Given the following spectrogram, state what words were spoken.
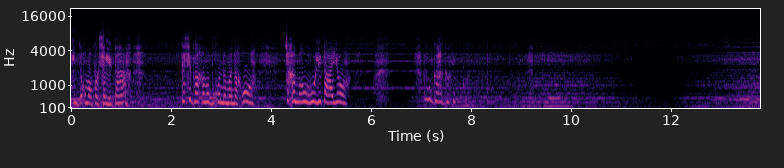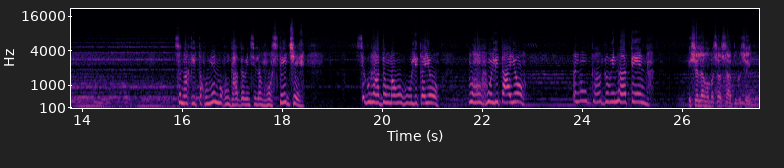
hindi ako mapagsalita. Kasi baka mabuko naman ako. Tsaka mahuhuli tayo. Anong gagawin ko? Sa nakita ko yun, mukhang gagawin silang hostage eh. Siguradong mahuhuli kayo. Mahuhuli tayo. Anong gagawin natin? Isa lang ang masasabi ko sa inyo.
